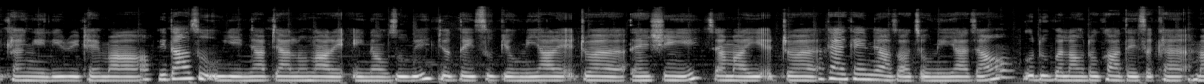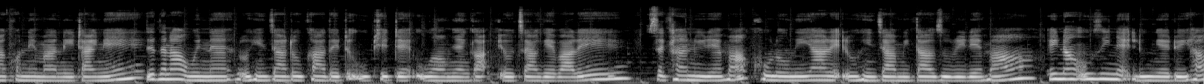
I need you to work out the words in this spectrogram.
အခန်းငယ်လေးတွေထဲမှာမိသားစုဦးရေများပြားလွန်လာတဲ့အိမ်အောင်စုတွေပြုတ်သိမ်းစုပြုံနေရတဲ့အတွက်တန်ရှင်းရေးကျန်းမာရေးအတွက်အခက်အခဲများစွာကြုံနေရကြောင်းကုတူပလောင်ဒုက္ခသည်စခန်းအမှတ်9မှာနေထိုင်နေစေတနာဝန်ထမ်းရိုဟင်ဂျာဒုက္ခသည်တူဖြစ်တဲ့ဦးအောင်မြန်ကပြောကြားခဲ့ပါတယ်။စခန်းတွေထဲမှာခိုလုံနေရတဲ့ရိုဟင်ဂျာမိသားစုတွေထဲမှာအိမ်အောင်ဦးစီးနဲ့လူငယ်တွေဟာ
